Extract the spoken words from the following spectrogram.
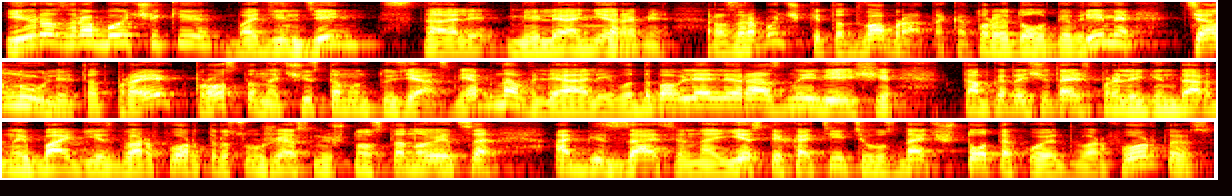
И разработчики в один день стали миллионерами. Разработчики это два брата, которые долгое время тянули этот проект просто на чистом энтузиазме. Обновляли его, добавляли разные вещи. Там, когда читаешь про легендарные баги из Dwarf Fortress, уже смешно становится. Обязательно, если хотите узнать, что такое Dwarf Fortress,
